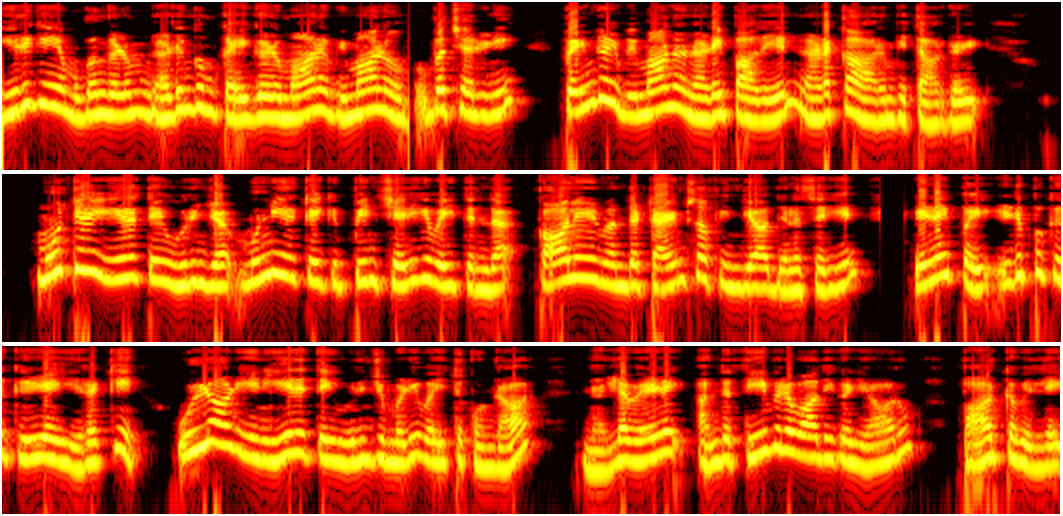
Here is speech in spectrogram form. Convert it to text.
இறுகிய முகங்களும் நடுங்கும் கைகளுமான விமான உபச்சரிணி பெண்கள் விமான நடைபாதையில் நடக்க ஆரம்பித்தார்கள். மூத்திரை ஈரத்தை உறிஞ்ச முன் இருக்கைக்கு பின் செருகி வைத்திருந்த காலையில் வந்த டைம்ஸ் ஆஃப் இந்தியா தினசரியின் இணைப்பை இடுப்புக்கு கீழே இறக்கி உள்ளாடியின் ஈரத்தை உறிஞ்சும்படி வைத்துக் கொண்டார். நல்ல வேளை அந்த தீவிரவாதிகள் யாரும் பார்க்கவில்லை.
